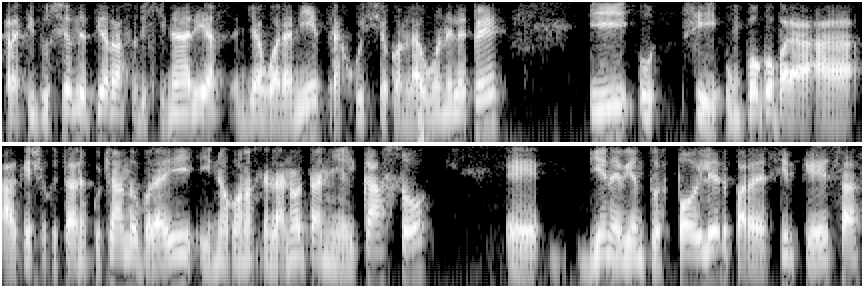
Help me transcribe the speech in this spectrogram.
Restitución de tierras originarias en Yaguaraní, tras juicio con la UNLP. Y sí, un poco para aquellos que estaban escuchando por ahí y no conocen la nota ni el caso, eh, viene bien tu spoiler para decir que esas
